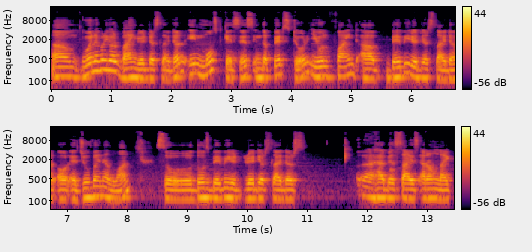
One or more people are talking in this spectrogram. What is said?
Um, whenever you are buying red-eared slider, in most cases in the pet store, you will find a baby red-eared slider or a juvenile one so those baby red-eared sliders uh, have a size around like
